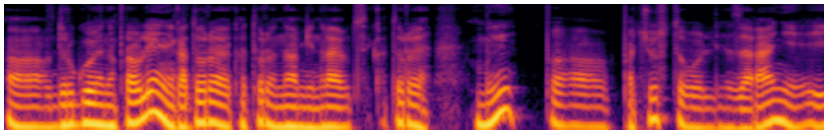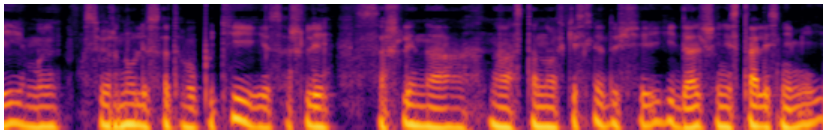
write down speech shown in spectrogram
а, в другое направление, которое, которое нам не нравится, которое мы почувствовали заранее, и мы свернули с этого пути и сошли, сошли на, на остановке следующей, и дальше не стали с ними.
